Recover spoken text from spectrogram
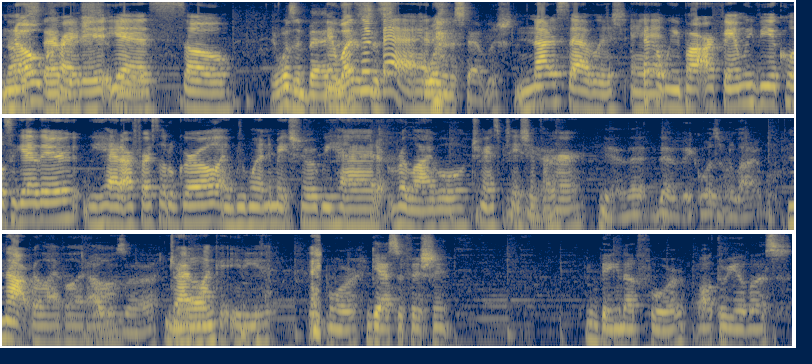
not no credit. Yes, so It wasn't bad. It was wasn't just- bad. It wasn't established. not established. And we bought our family vehicle together. We had our first little girl, and we wanted to make sure we had reliable transportation for her. Yeah, that that Vic wasn't reliable. Not reliable at I all. was uh, Driving young, like an idiot. more gas efficient, big enough for all three of us,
